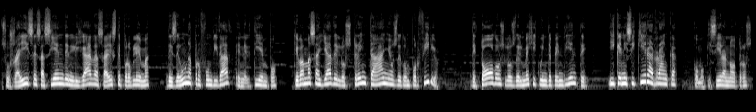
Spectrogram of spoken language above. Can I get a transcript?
Sus raíces ascienden ligadas a este problema desde una profundidad en el tiempo que va más allá de los 30 años de don Porfirio, de todos los del México independiente, y que ni siquiera arranca, como quisieran otros,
